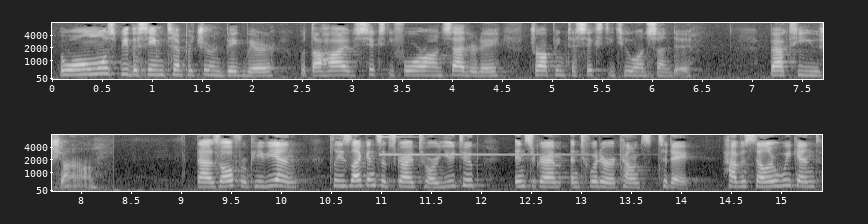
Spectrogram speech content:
It will almost be the same temperature in Big Bear, with a high of 64 on Saturday, dropping to 62 on Sunday. Back to you, Shannon. That is all for PVN. Please like and subscribe to our YouTube, Instagram, and Twitter accounts today. Have a stellar weekend.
